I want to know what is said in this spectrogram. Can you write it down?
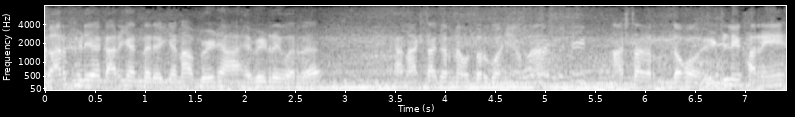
कार खड़ी है कार के अंदर एक जना बैठे हैं हैवी ड्राइवर है यहाँ नाश्ता करने उतर को ही हमें नाश्ता करने देखो इडली खा रहे हैं.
